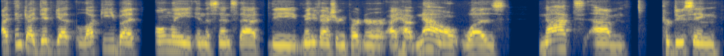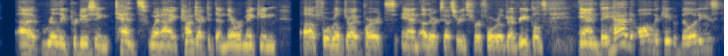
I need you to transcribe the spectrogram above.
I think I did get lucky, but only in the sense that the manufacturing partner I have now was not um, producing uh, really producing tents when I contacted them. They were making uh, four wheel drive parts and other accessories for four wheel drive vehicles. And they had all the capabilities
